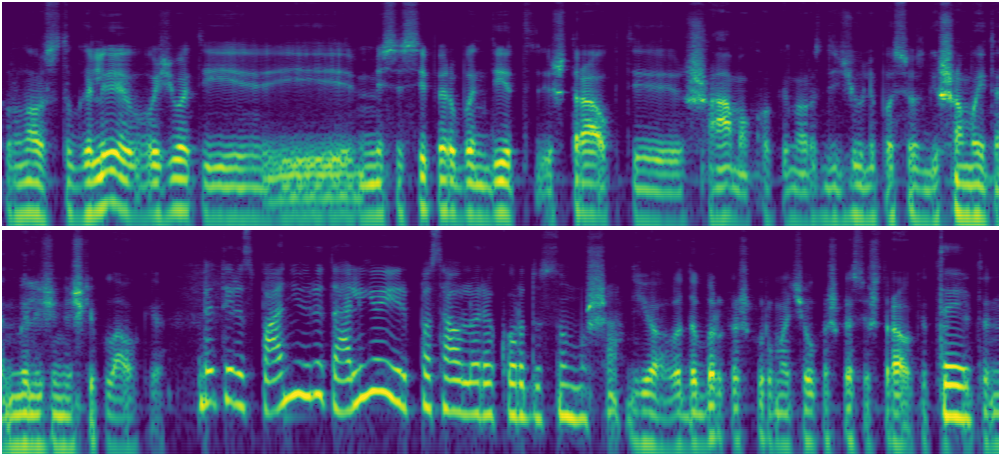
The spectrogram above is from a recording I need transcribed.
Kur nors tu gali važiuoti į, į Mississippi ir bandyti ištraukti šamo kokį nors didžiulį, pas juos gi šamai ten milžiniški plaukia. Bet ir Ispanijoje, ir Italijoje, ir pasaulio rekordus sumuša. Jo, va dabar kažkur mačiau, kažkas ištraukė. Taip. Ten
